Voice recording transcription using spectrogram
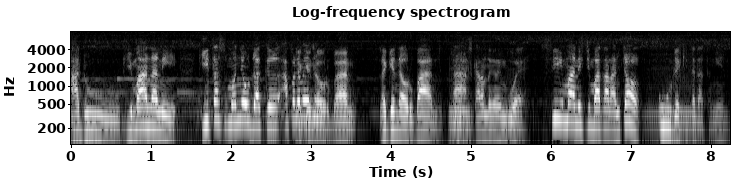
Aduh, gimana nih? Kita semuanya udah ke apa namanya? Legenda itu? urban. Legenda urban. Nah, Hmm. sekarang dengerin gue. Si manis jembatan Ancol, udah kita datengin.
